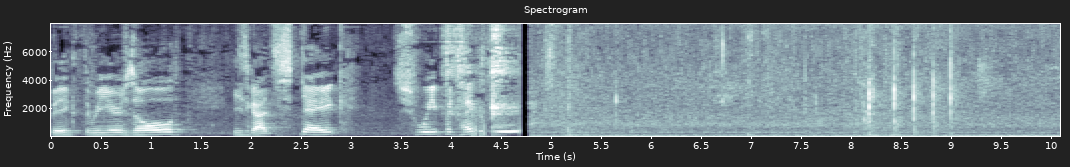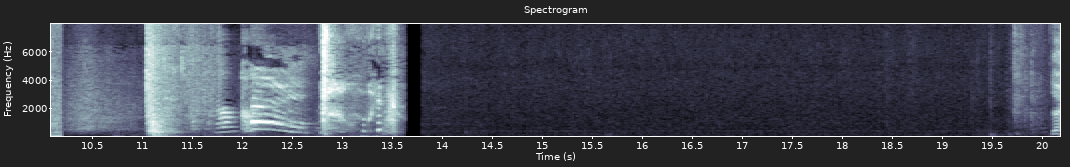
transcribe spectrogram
Big three years old. He's got steak, sweet potato.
